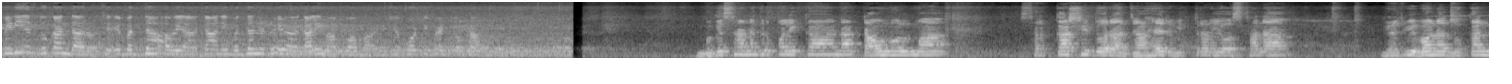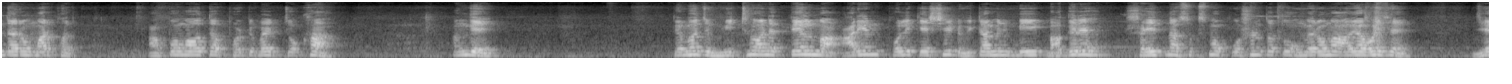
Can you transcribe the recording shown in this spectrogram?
પીડીએસ દુકાનદારો છે એ બધા આવ્યા હતા અને બધાને તાલીમ આપવામાં આવી છે ફોર્ટિફાઈડ ચોખા અંગે બગસરા નગરપાલિકાના ટાઉન હોલમાં સરકારશ્રી દ્વારા જાહેર વિતરણ વ્યવસ્થાના વ્યાજબી ભાવના દુકાનદારો મારફત આપવામાં આવતા ફોર્ટિફાઈડ ચોખા અંગે તેમજ મીઠું અને તેલમાં iron folic acid, vitamin B વગેરે સહિતના સૂક્ષ્મ પોષણ તત્વો ઉમેરવામાં આવ્યા હોય છે. જે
